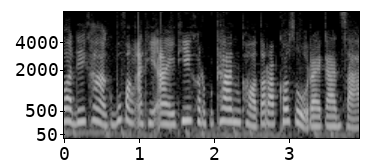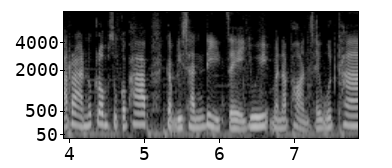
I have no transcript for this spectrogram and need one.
สวัสดีค่ะ คุณผู้ฟัง RTI ที่เคารพทุกท่านขอต้อนรับเข้าสู่รายการสารานุกรมสุขภาพ กับดิฉันดีเจยุ้ยมณพรชัยวุฒิค่ะ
